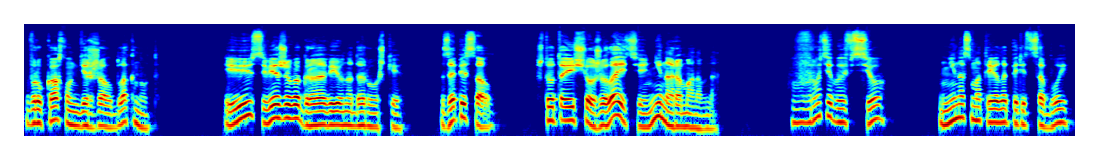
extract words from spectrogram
В руках он держал блокнот. И свежего гравию на дорожке. Записал. Что-то еще желаете, Нина Романовна? Вроде бы все. Нина смотрела перед собой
